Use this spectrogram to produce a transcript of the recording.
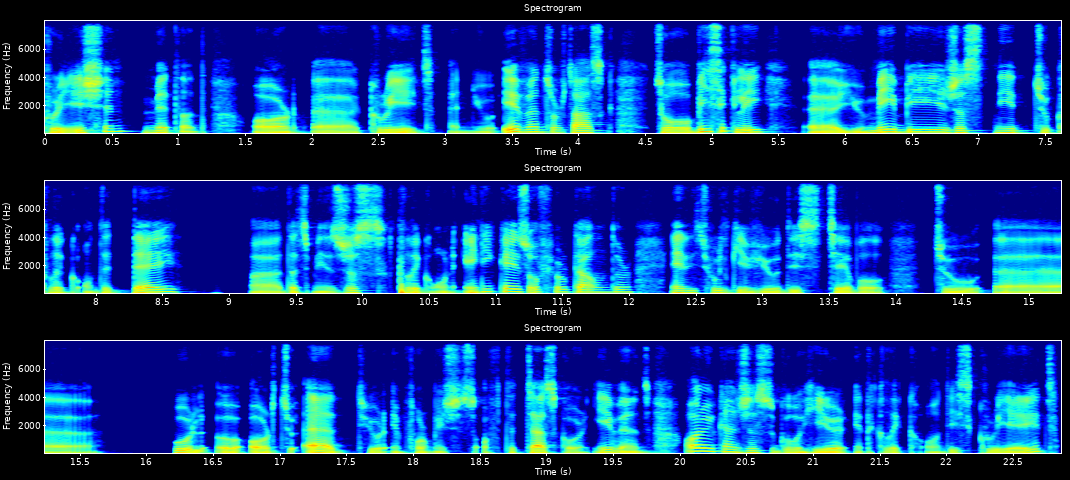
creation method or uh, create a new event or task. So basically uh, you maybe just need to click on the day. Uh, that means just click on any case of your calendar and it will give you this table to uh, pull or, or to add your informations of the task or event or you can just go here and click on this create.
